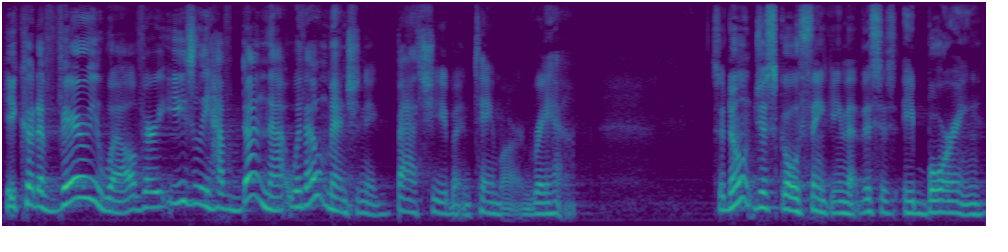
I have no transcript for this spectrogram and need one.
he could have very well, very easily have done that without mentioning Bathsheba and Tamar and Rahab. So don't just go thinking that this is a boring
